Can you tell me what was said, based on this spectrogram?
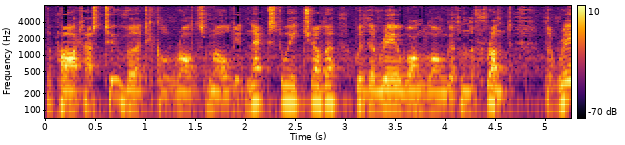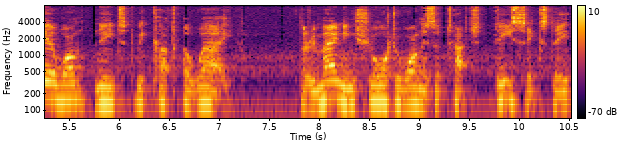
The part has two vertical rods moulded next to each other with the rear one longer than the front. The rear one needs to be cut away. The remaining shorter one is attached D60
